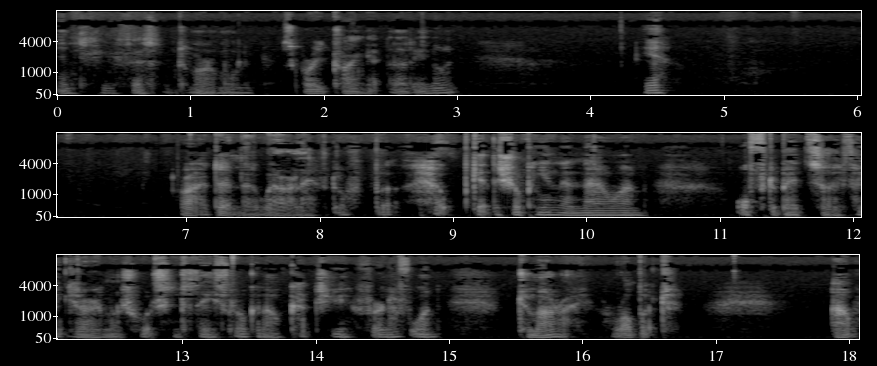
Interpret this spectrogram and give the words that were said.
interview first thing tomorrow morning, so probably try and get early night. Yeah. Right, I don't know where I left off, but I helped get the shopping in and now I'm off to bed. So thank you very much for watching today's vlog and I'll catch you for another one tomorrow. Robert, out.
